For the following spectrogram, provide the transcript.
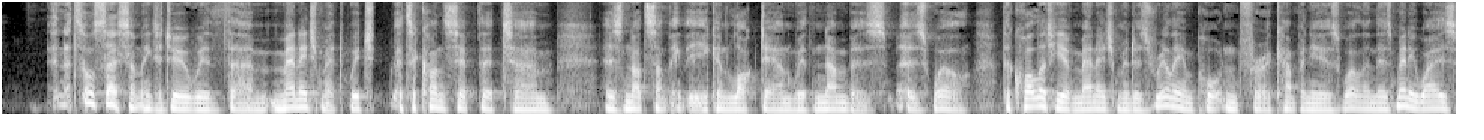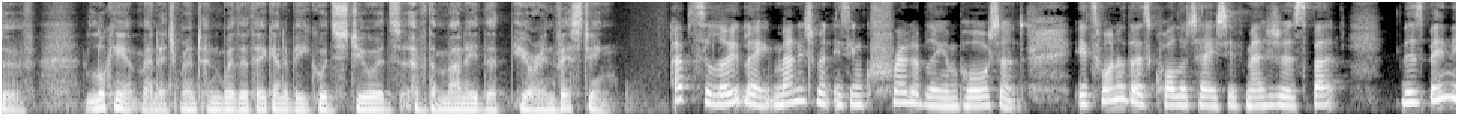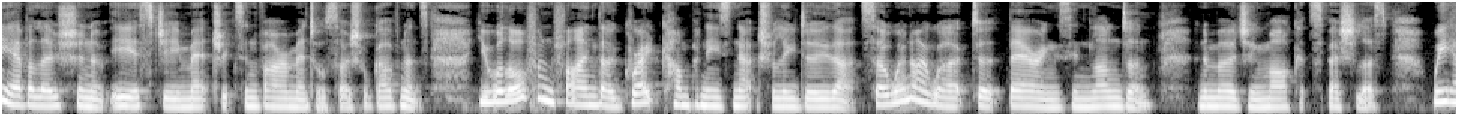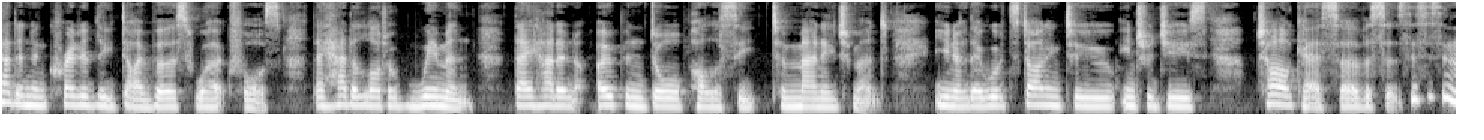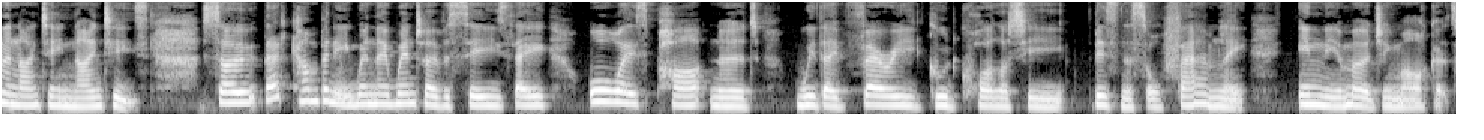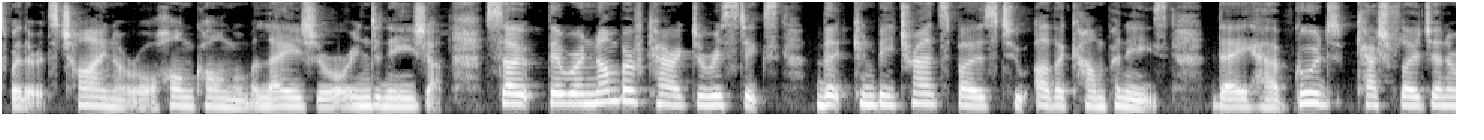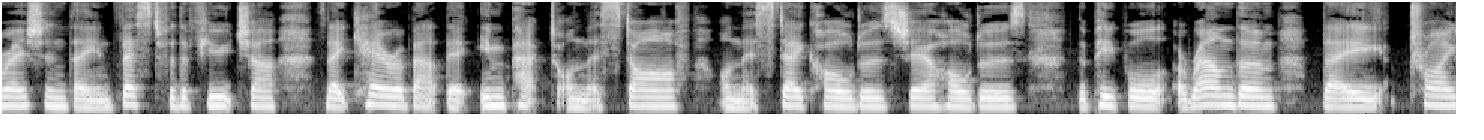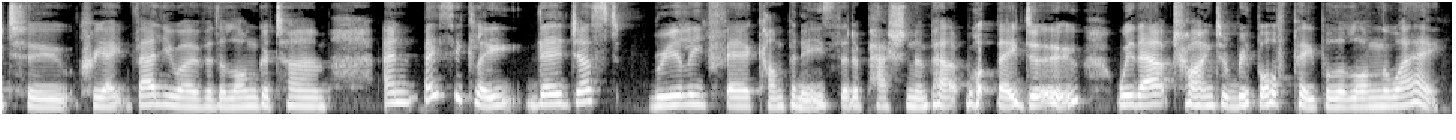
And it's also something to do with um, management, which it's a concept that um, is not something that you can lock down with numbers as well. The quality of management is really important for a company as well, and there's many ways of looking at management and whether they're going to be good stewards of the money that you're investing. Absolutely. Management is incredibly important. It's one of those qualitative measures, but there's been the evolution of ESG metrics, environmental social governance. You will often find, though, great companies naturally do that. So when I worked at Barings in London, an emerging market specialist, we had an incredibly diverse workforce. They had a lot of women. They had an open door policy to management. You know, they were starting to introduce childcare services. This is in the 1990s. So that company, when they went overseas, they always partnered with a very good quality business or family in the emerging markets, whether it's China or Hong Kong or Malaysia or Indonesia. So there were a number of characteristics that can be transposed to other companies. They have good cash flow generation. They invest for the future. They care about their impact on their staff, on their stakeholders, shareholders, the people around them. They try to create value over the longer term. And basically, they're just really fair companies that are passionate about what they do without trying to rip off people along the way.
